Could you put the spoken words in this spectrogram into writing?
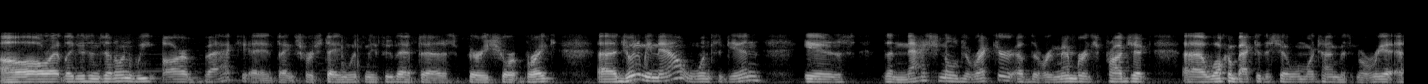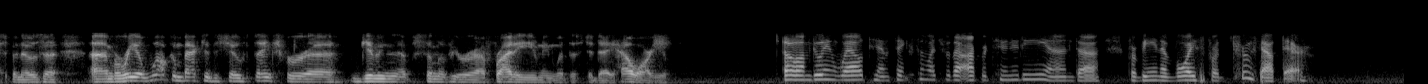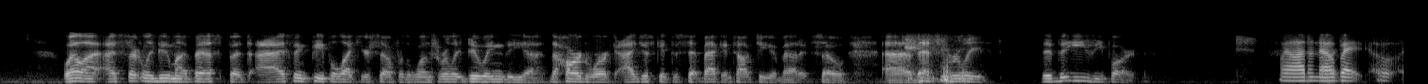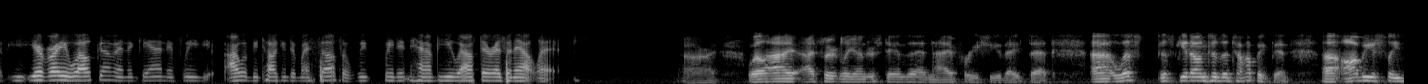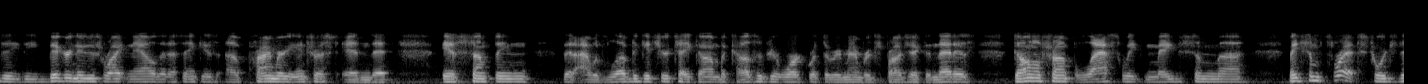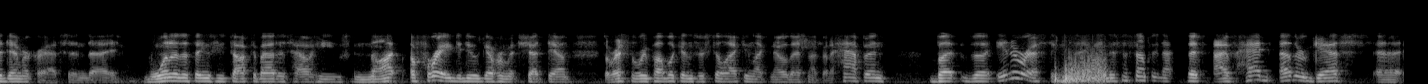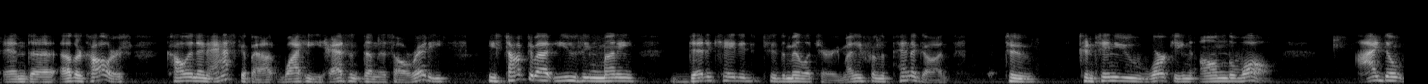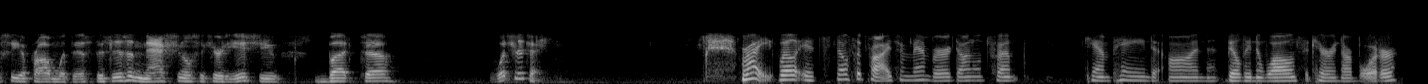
All right, ladies and gentlemen, we are back, and thanks for staying with me through that uh, very short break. Uh, joining me now, once again, is the National Director of the Remembrance Project. Uh, welcome back to the show one more time, Ms. Maria Espinoza. Uh, Maria, welcome back to the show. Thanks for uh, giving up some of your uh, Friday evening with us today. How are you? Oh, I'm doing well, Tim. Thanks so much for the opportunity and uh, for being a voice for the truth out there. Well, I, I certainly do my best, but I think people like yourself are the ones really doing the uh, the hard work. I just get to sit back and talk to you about it, so uh, that's really the, the easy part. Well, I don't know, but oh, you're very welcome. And again, if we, I would be talking to myself if we we didn't have you out there as an outlet. All right. Well, I, I certainly understand that, and I appreciate that. Uh, let's let's get on to the topic then. Uh, obviously, the the bigger news right now that I think is of primary interest, and that is something that I would love to get your take on because of your work with the Remembrance Project, and that is Donald Trump last week made some uh, made some threats towards the Democrats, and uh, one of the things he's talked about is how he's not afraid to do a government shutdown. The rest of the Republicans are still acting like no, that's not going to happen. But the interesting thing, and this is something that, that I've had other guests uh, and uh, other callers call in and ask about why he hasn't done this already. He's talked about using money dedicated to the military, money from the Pentagon, to continue working on the wall. I don't see a problem with this. This is a national security issue, but uh, what's your take? Right. Well, it's no surprise. Remember, Donald Trump campaigned on building a wall and securing our border.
